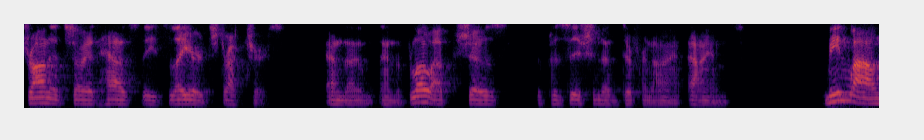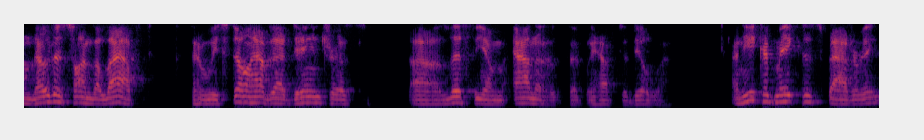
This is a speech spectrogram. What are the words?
drawn it so it has these layered structures. And the, and the blow up shows the position of different ions. Meanwhile, notice on the left that we still have that dangerous uh, lithium anode that we have to deal with. And he could make this battery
